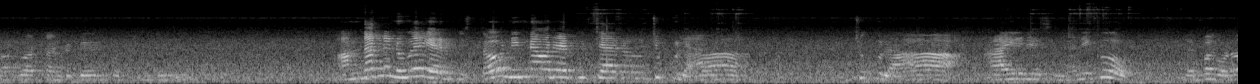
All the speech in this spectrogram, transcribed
బంగారు తండ్రికి ఏర్పడుతుంది అందరినీ నువ్వే ఏర్పిస్తావు నిన్నెవరు ఏర్పించారు చుక్కులా? చుక్కులా? ఆయిల్ వేసిందా నీకు? దెబ్బ కూడా.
